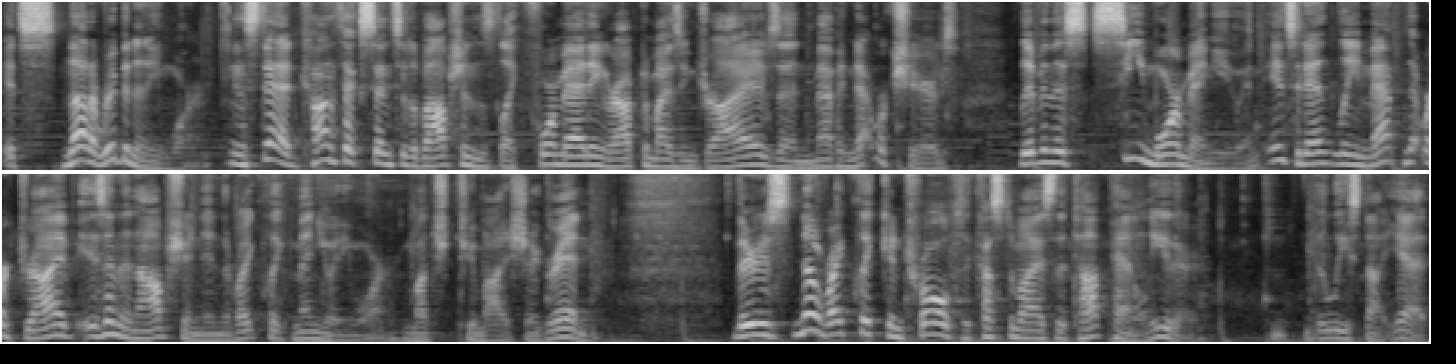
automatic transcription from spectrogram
It's not a ribbon anymore. Instead, context-sensitive options like formatting or optimizing drives and mapping network shares live in this See More menu, and incidentally, Map Network Drive isn't an option in the right-click menu anymore, much to my chagrin. There's no right-click control to customize the top panel either, at least not yet,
